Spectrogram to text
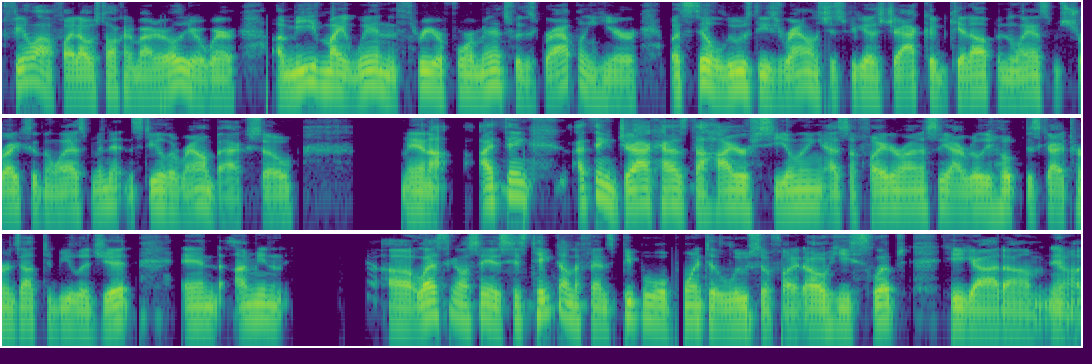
feel out fight I was talking about earlier, where Emeev might win three or four minutes with his grappling here, but still lose these rounds just because Jack could get up and land some strikes in the last minute and steal the round back. So man, I, I think I think Jack has the higher ceiling as a fighter. Honestly, I really hope this guy turns out to be legit. And I mean, uh, last thing I'll say is his takedown defense. People will point to the Loosa fight. Oh, he slipped. He got um, you know,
